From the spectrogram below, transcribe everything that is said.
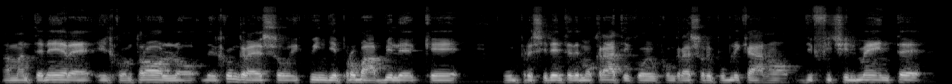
a mantenere il controllo del congresso e quindi è probabile che un presidente democratico e un congresso repubblicano difficilmente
